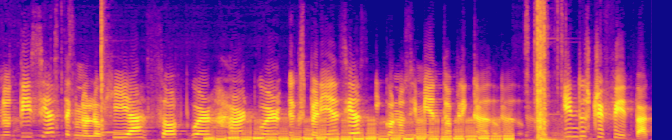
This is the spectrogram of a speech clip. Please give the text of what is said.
Noticias, tecnología, software, hardware, experiencias y conocimiento aplicado. Industry Feedback.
